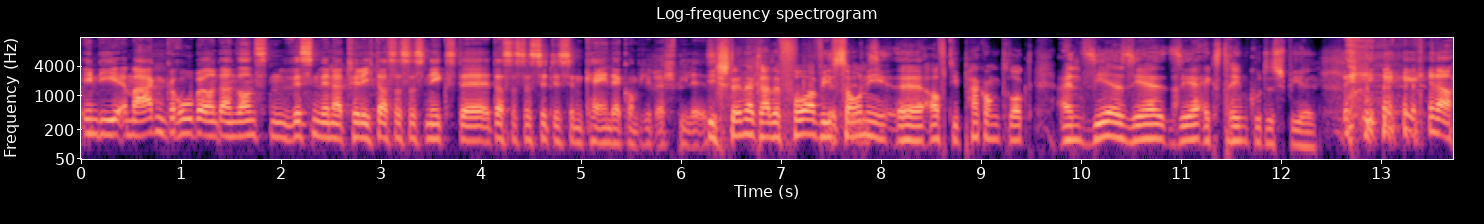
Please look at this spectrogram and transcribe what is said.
in die Magengrube. Und ansonsten wissen wir natürlich, dass es das nächste, dass es das Citizen Kane der Computerspiele ist. Ich stelle mir gerade vor, wie Sony äh, auf die Packung druckt. Ein sehr, sehr, sehr extrem gutes Spiel. genau.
